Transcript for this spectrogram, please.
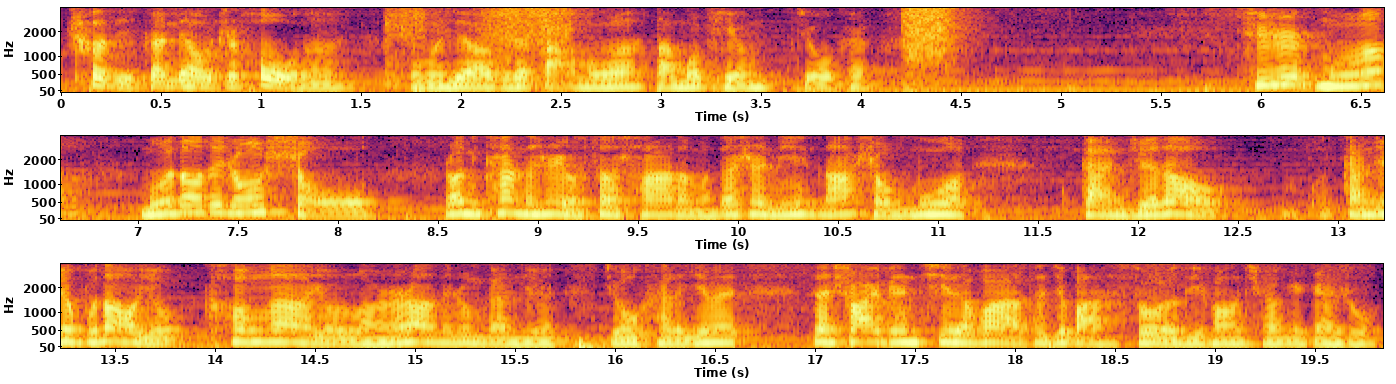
彻底干掉之后呢，我们就要给它打磨，打磨平就 OK 了。其实磨磨到这种手，然后你看的是有色差的嘛，但是你拿手摸，感觉到感觉不到有坑啊、有棱啊那种感觉就 OK 了。因为再刷一遍漆的话，它就把所有的地方全给盖住。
